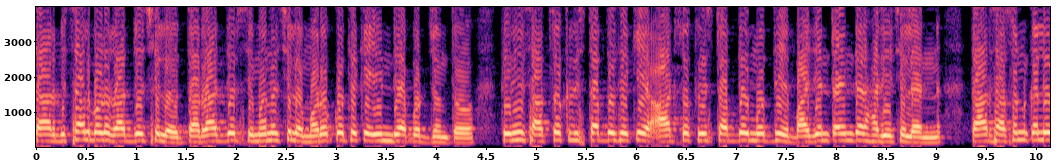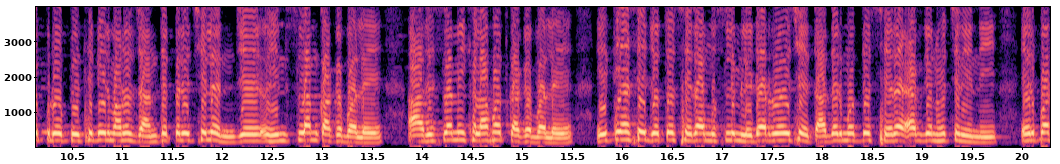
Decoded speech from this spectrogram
তার বিশাল বড় রাজ্য ছিল। তার রাজ্যের সীমানা ছিল মরক্কো থেকে ইন্ডিয়া পর্যন্ত। তিনি সাতশো খ্রিস্টাব্দ থেকে আটশো খ্রিস্টাব্দের মধ্যে বাইজেন্টাইনদের হারিয়েছিলেন। তার শাসনকালে পুরো পৃথিবীর মানুষ জানতে পেরেছিলেন যে ইসলাম কাকে বলে আর ইসলামী খেলাফত কাকে বলে। ইতিহাসে যত সেরা মুসলিম লিডার রয়েছে, তাদের মধ্যে সেরা একজন হচ্ছেন ইনি। এরপর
